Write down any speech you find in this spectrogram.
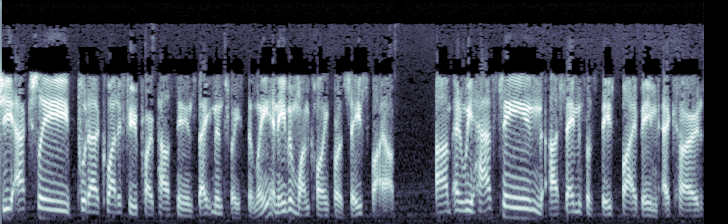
she actually put out quite a few pro-Palestinian statements recently, and even one calling for a ceasefire. Um, and we have seen uh, statements of ceasefire being echoed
